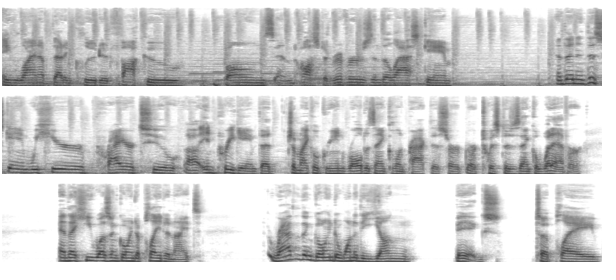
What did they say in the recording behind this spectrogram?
a lineup that included Facu, Bones, and Austin Rivers in the last game. And then in this game, we hear prior to, uh, in pregame, that JaMychal Green rolled his ankle in practice or, or twisted his ankle, whatever, and that he wasn't going to play tonight. Rather than going to one of the young bigs to play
